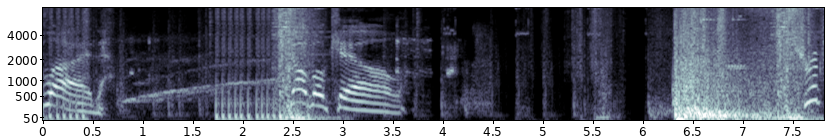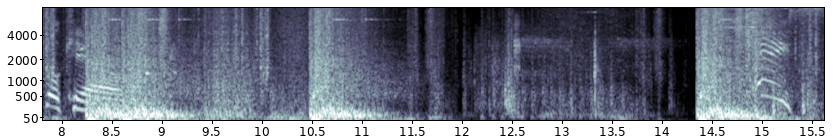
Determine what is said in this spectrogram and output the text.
blood. Double kill. Triple kill. Ace!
